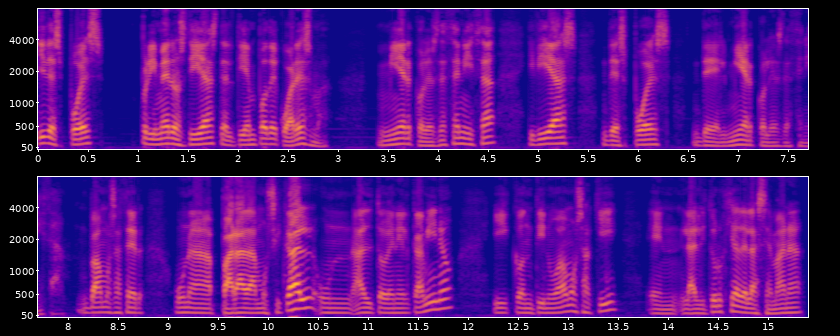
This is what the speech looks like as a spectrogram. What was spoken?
y después primeros días del tiempo de cuaresma, miércoles de ceniza y días después del miércoles de ceniza. Vamos a hacer una parada musical, un alto en el camino y continuamos aquí en la liturgia de la semana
